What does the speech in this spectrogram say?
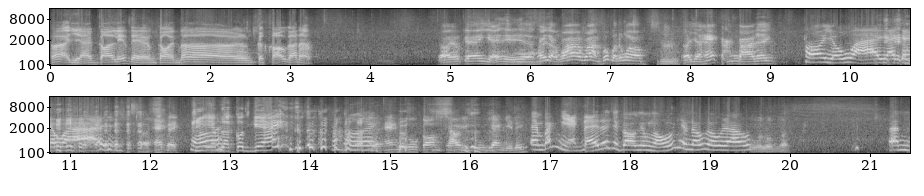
Đó, giờ em coi clip thì em coi nó cực khổ cỡ nào. Rồi ok vậy thì thấy là quá quá hạnh phúc rồi đúng không? Ừ. rồi giờ hát tặng bà đi thôi dụ hoài gài kèo hoài. Rồi hát đi. Khi em là con gái. Thôi. Hát gu con sao vậy? Gu gan vậy đi. Em bắt nhạc để đó cho con em ngủ chứ em đâu có gu đâu. Gu luôn rồi. Anh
